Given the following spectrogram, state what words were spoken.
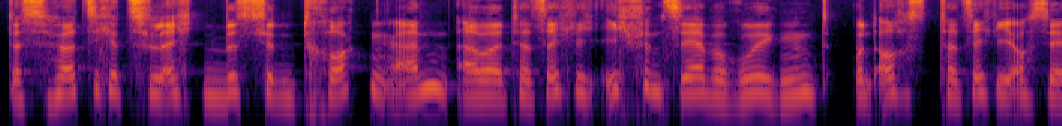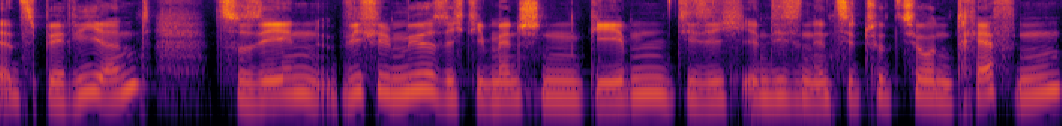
Das hört sich jetzt vielleicht ein bisschen trocken an, aber tatsächlich, ich finde es sehr beruhigend und auch tatsächlich auch sehr inspirierend zu sehen, wie viel Mühe sich die Menschen geben, die sich in diesen Institutionen treffen,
